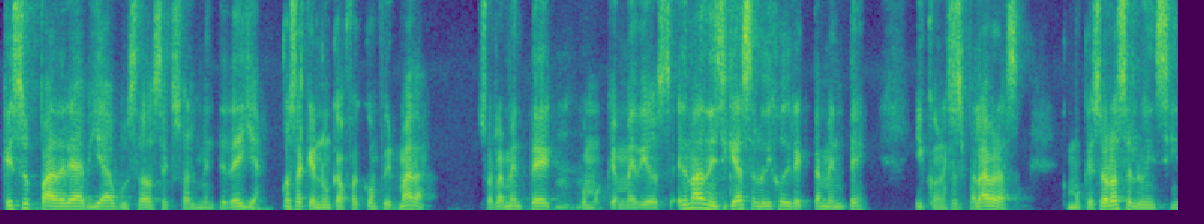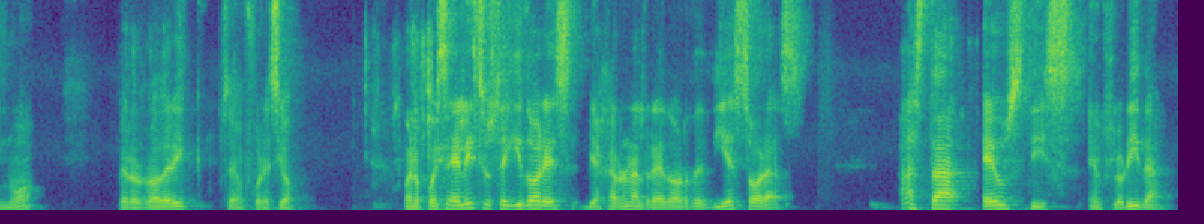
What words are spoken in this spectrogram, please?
que su padre había abusado sexualmente de ella, cosa que nunca fue confirmada solamente como que medios, es más, ni siquiera se lo dijo directamente y con esas palabras, como que solo se lo insinuó, pero Roderick se enfureció. Bueno, pues él y sus seguidores viajaron alrededor de 10 horas hasta Eustis, en Florida,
